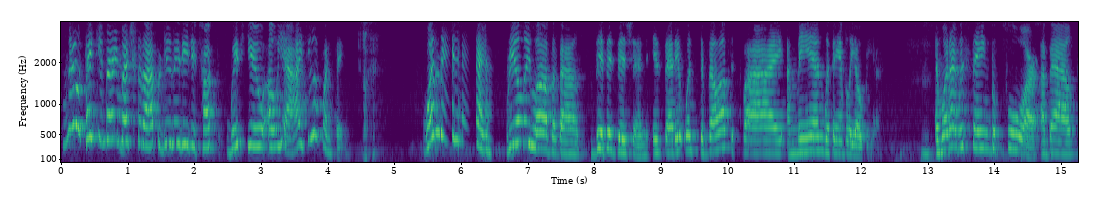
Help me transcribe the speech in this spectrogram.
no, thank you very much for the opportunity to talk with you. Oh yeah, I do have one thing. Okay. One thing that I really love about Vivid Vision is that it was developed by a man with amblyopia. Hmm. And what I was saying before about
